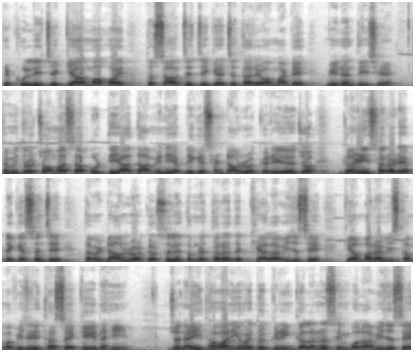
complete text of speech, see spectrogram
કે ખુલ્લી જગ્યાઓમાં હોય તો સાવચેત જગ્યાએ જતા રહેવા માટે વિનંતી છે. તો મિત્રો, ચોમાસા પૂરતી આ દામીની એપ્લિકેશન ડાઉનલોડ કરી લેજો. ઘણી સરળ એપ્લિકેશન છે. તમે ડાઉનલોડ કરશો એટલે તમને તરત જ ખ્યાલ આવી જશે કે અમારા વિસ્તારમાં વીજળી થશે કે નહીં. જો નહીં થવાની હોય તો ગ્રીન કલરનો સિમ્બોલ આવી જશે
